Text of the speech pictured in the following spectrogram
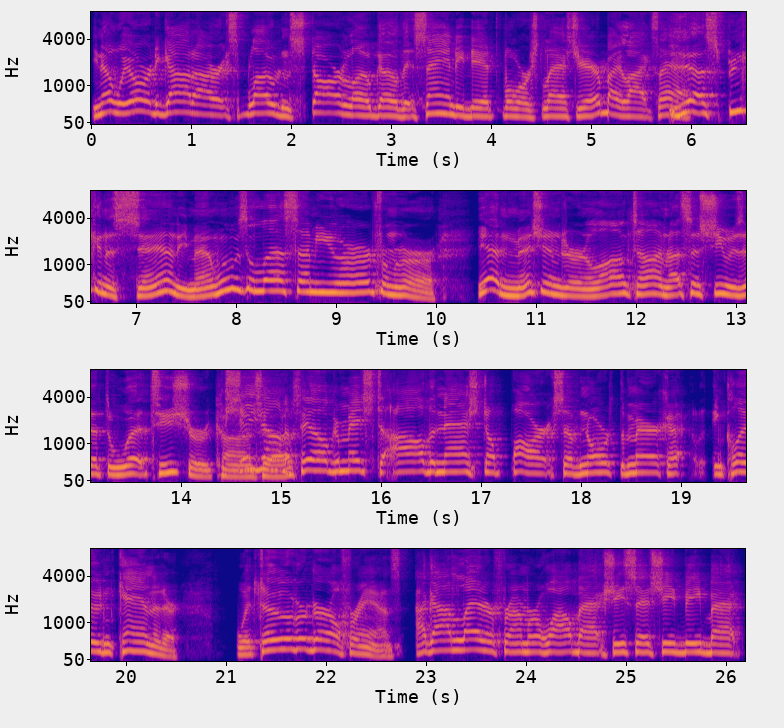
You know, we already got our exploding star logo that Sandy did for us last year. Everybody likes that. Yeah, speaking of Sandy, man, when was the last time you heard from her? You hadn't mentioned her in a long time, not since she was at the wet t-shirt contest. She's on a pilgrimage to all the national parks of North America, including Canada, with two of her girlfriends. I got a letter from her a while back. She said she'd be back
